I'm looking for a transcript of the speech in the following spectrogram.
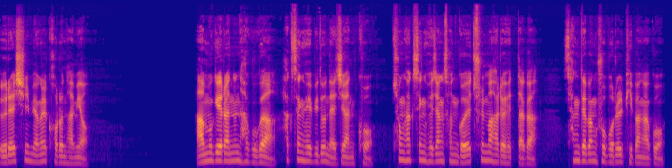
을의 실명을 거론하며 아무개라는 하구가 학생회비도 내지 않고 총학생 회장 선거에 출마하려 했다가 상대방 후보를 비방하고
